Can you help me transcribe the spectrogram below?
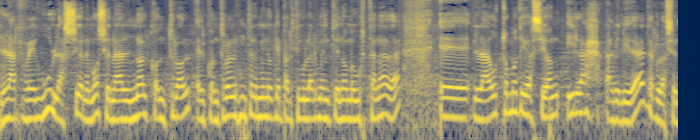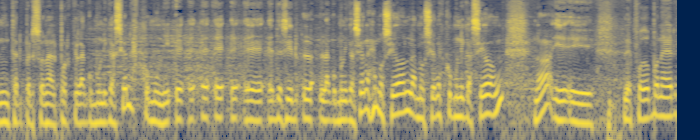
la regulación emocional, no el control. El control es un término que particularmente no me gusta nada. Eh, la automotivación y las habilidades de relación interpersonal, porque la comunicación es eh, eh, es decir, la, comunicación es emoción, la emoción es comunicación, ¿no? Y, les puedo poner,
